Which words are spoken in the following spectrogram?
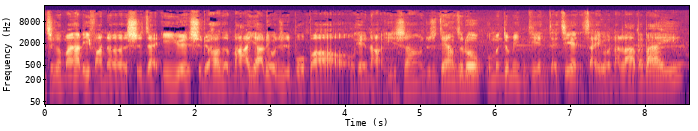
这个玛雅历法呢是在一月十六号的玛雅六日播报。OK，那以上就是这样子喽，我们就明天再见，撒由那拉，拜拜。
